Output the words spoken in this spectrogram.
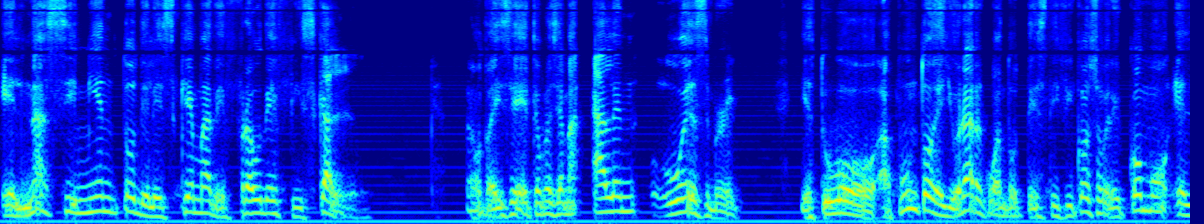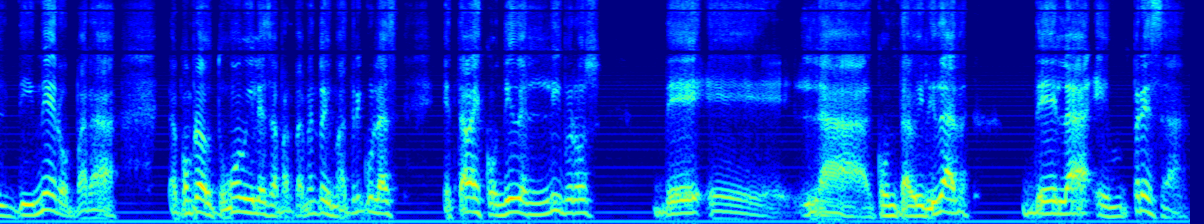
el nacimiento del esquema de fraude fiscal. La nota dice, este hombre se llama Allen Westberg y estuvo a punto de llorar cuando testificó sobre cómo el dinero para la compra de automóviles, apartamentos y matrículas estaba escondido en libros de eh, la contabilidad de la empresa.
